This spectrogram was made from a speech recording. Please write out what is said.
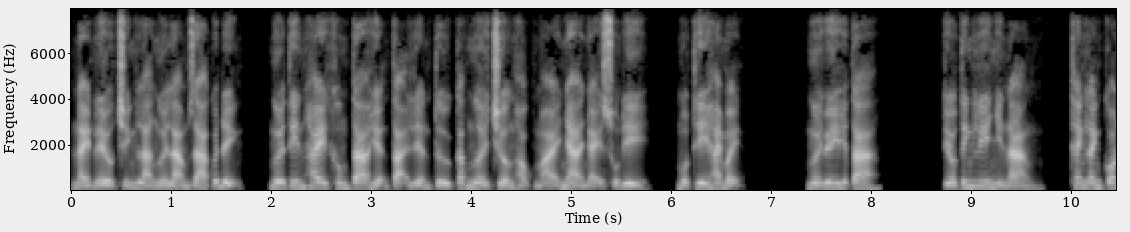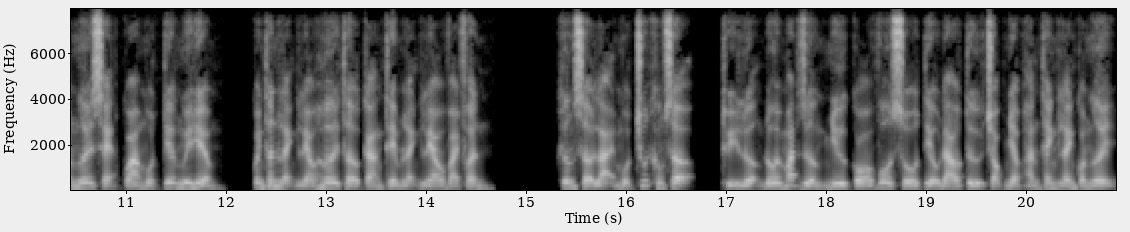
này nếu chính là ngươi làm ra quyết định, ngươi tin hay không ta hiện tại liền từ các ngươi trường học mái nhà nhảy xuống đi, một thi hai mệnh. Ngươi uy hiếp ta. Tiểu Tinh Ly nhìn nàng, thanh lanh con ngươi xẹt qua một tia nguy hiểm, quanh thân lạnh leo hơi thở càng thêm lạnh leo vài phần. Khương sở lại một chút không sợ, thủy lượng đôi mắt dường như có vô số tiểu đao tử chọc nhập hắn thanh lanh con ngươi,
